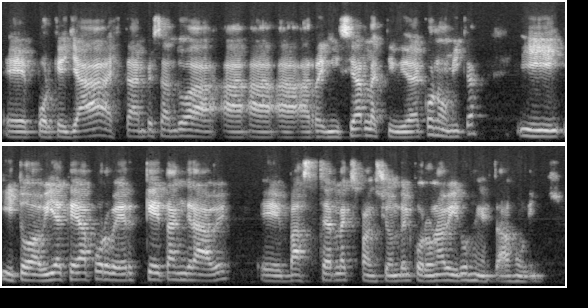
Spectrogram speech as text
eh, porque ya está empezando a, reiniciar la actividad económica y, todavía queda por ver qué tan grave eh, va a ser la expansión del coronavirus en Estados Unidos.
